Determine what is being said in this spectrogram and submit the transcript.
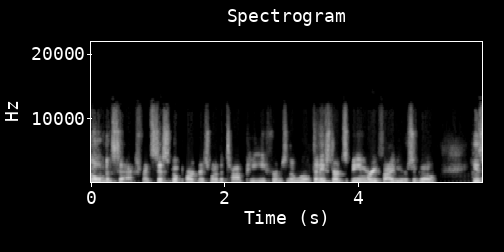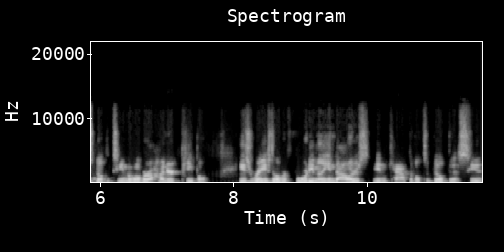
Goldman Sachs, Francisco Partners, one of the top PE firms in the world. Then he starts Beamery five years ago. He's built a team of over 100 people. He's raised over $40 million in capital to build this. He,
